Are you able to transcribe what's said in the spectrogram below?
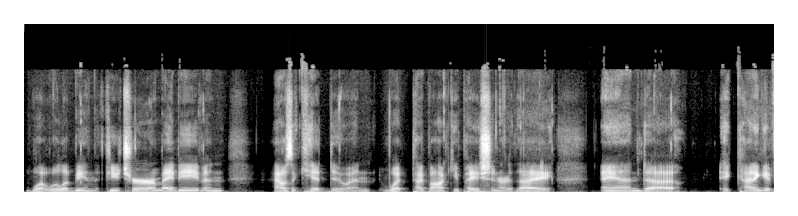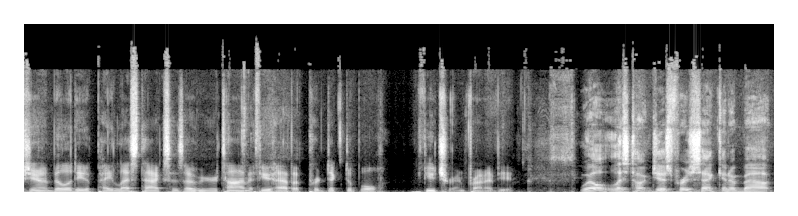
what will it be in the future, or maybe even how's a kid doing, what type of occupation are they, and uh, it kind of gives you an ability to pay less taxes over your time if you have a predictable future in front of you. Well, let's talk just for a second about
